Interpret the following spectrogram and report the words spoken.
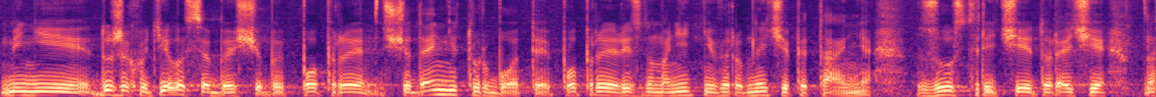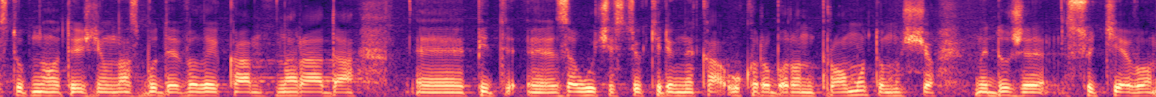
Мені дуже хотілося би, щоб, попри щоденні турботи, попри різноманітні виробничі питання, зустрічі. До речі, наступного тижня у нас буде велика нарада е, під е, за участю керівника Укроборонпрому, тому що ми дуже суттєво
